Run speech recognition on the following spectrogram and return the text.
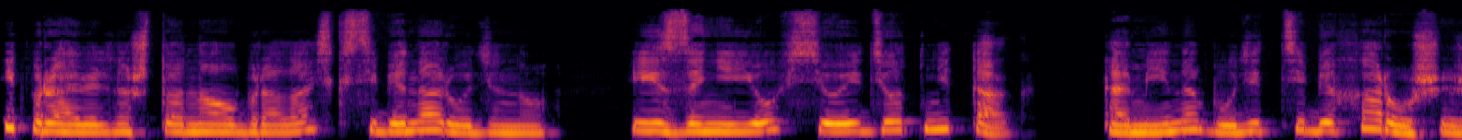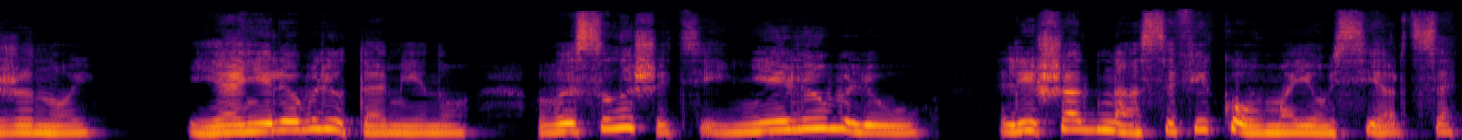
и правильно, что она убралась к себе на родину. Из-за нее все идет не так. Тамина будет тебе хорошей женой. Я не люблю Тамину. Вы слышите? Не люблю. Лишь одна Софико в моем сердце.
